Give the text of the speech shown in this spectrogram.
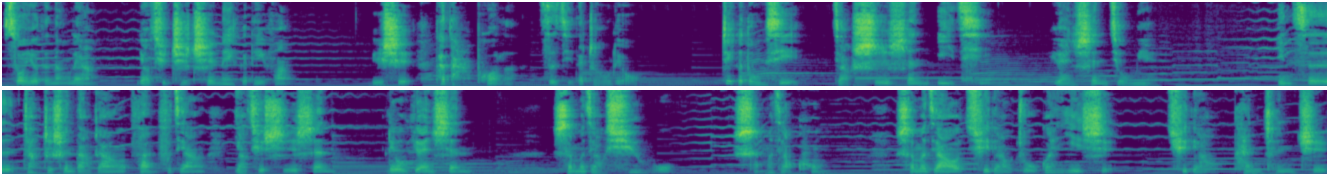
所有的能量要去支持那个地方，于是它打破了自己的周流。这个东西叫食神一起，元神就灭。因此，张志顺道长反复讲要去食神、留元神。什么叫虚无？什么叫空？什么叫去掉主观意识，去掉贪嗔痴。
